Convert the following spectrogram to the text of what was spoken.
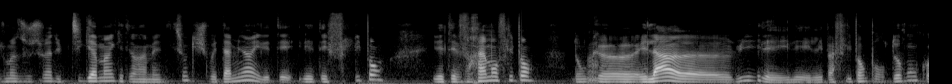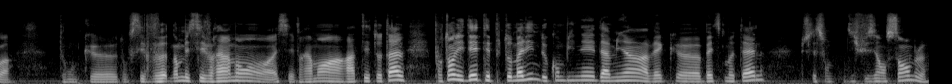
je me souviens du petit gamin qui était dans la malédiction qui jouait Damien, il était, il était flippant, il était vraiment flippant. Donc Ouais. euh, et là, euh, lui, il est, il est, il est pas flippant pour deux ronds quoi. Donc euh, donc c'est non mais c'est vraiment, c'est vraiment un raté total. Pourtant l'idée était plutôt maligne de combiner Damien avec Bates Motel puisqu'elles sont diffusées ensemble.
